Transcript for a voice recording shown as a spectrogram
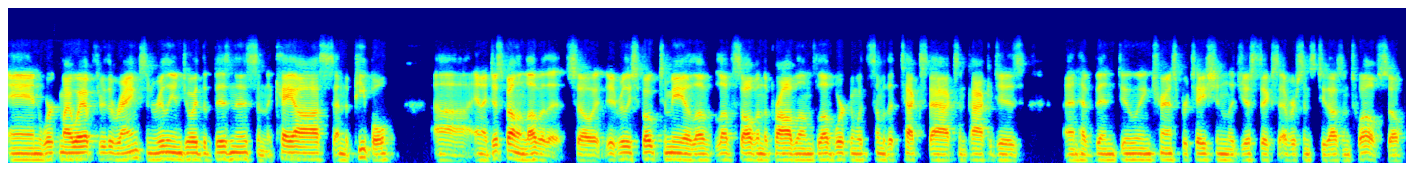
and worked my way up through the ranks and really enjoyed the business and the chaos and the people. Uh, and I just fell in love with it. So it, it really spoke to me. I love love solving the problems, love working with some of the tech stacks and packages, and have been doing transportation logistics ever since 2012. So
